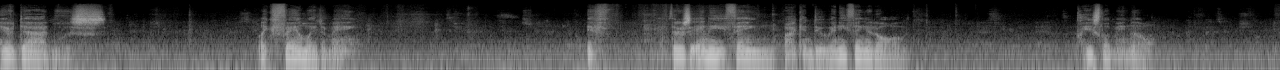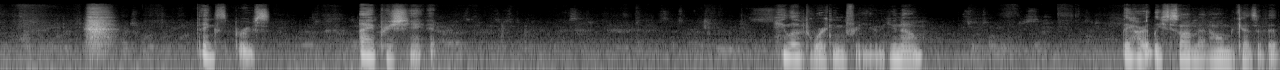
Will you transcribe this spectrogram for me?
Your dad was like family to me. If, if there's anything I can do, anything at all, please let me know. Thanks, Bruce. I appreciate it. He loved working for you, you know? They hardly saw him at home because of it.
